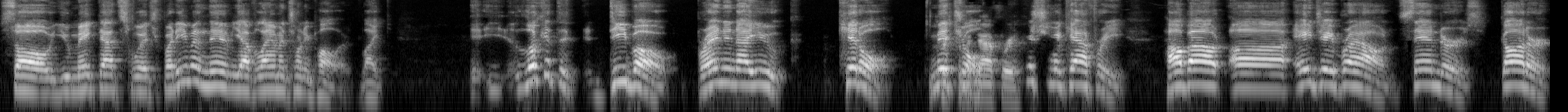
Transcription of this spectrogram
So you make that switch, but even then, you have Lamb and Tony Pollard. Like, look at the Deebo, Brandon Aiyuk, Kittle, Mitchell, Christian McCaffrey. Christian McCaffrey. How about uh, AJ Brown, Sanders, Goedert,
